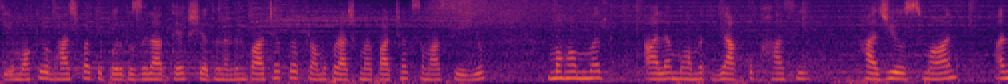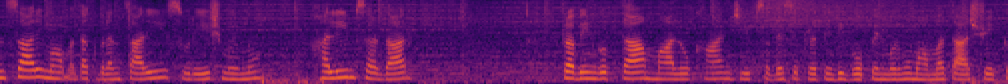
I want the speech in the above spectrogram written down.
किए। मौके पर भाजपा के पूर्व जिला अध्यक्ष यदुनंदन पाठक प्रमुख राजकुमार पाठक समाज सेवियों मोहम्मद आलम, मोहम्मद याकूब हासी, हाजी उस्मान अंसारी, मोहम्मद अकबर अंसारी, सुरेश मुर्मू, हलीम सरदार प्रवीण गुप्ता, मालो खान जीप सदस्य प्रतिनिधि गोपिन मुर्मू, मोहम्मद आशिक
